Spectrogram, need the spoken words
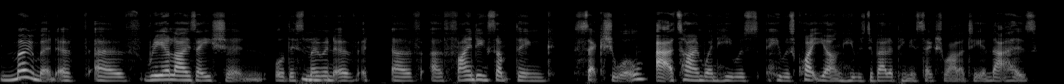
moment of of realization, or this Mm. moment of of of finding something sexual at a time when he was he was quite young. He was developing his sexuality, and that has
